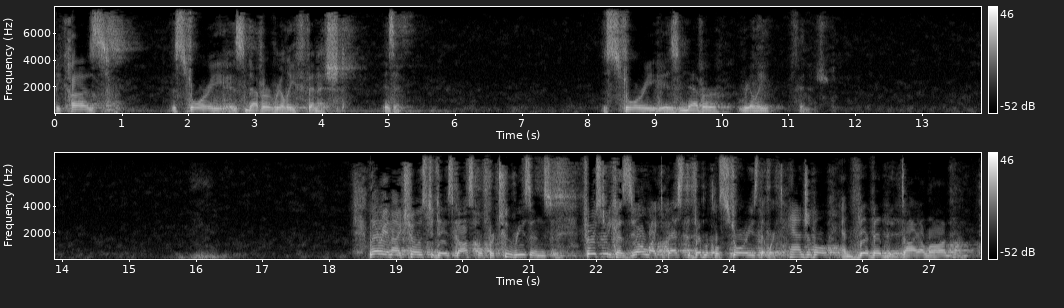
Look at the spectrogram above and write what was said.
because the story is never really finished, is it? The story is never really finished. Larry and I chose today's gospel for two reasons. First, because Zill liked best the biblical stories that were tangible and vivid with dialogue.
